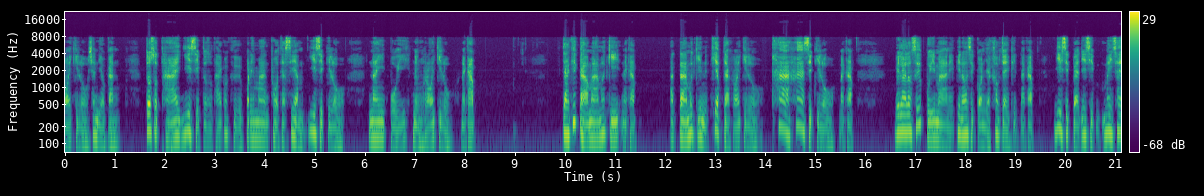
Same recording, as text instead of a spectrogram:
100 กิโลเช่นเดียวกัน ตัวสุดท้าย 20 ตัวสุดท้ายก็คือปริมาณโพแทสเซียม 20 กิโลในปุ๋ย 100 กิโลนะครับ จากที่กล่าวมาเมื่อกี้นะครับ อัตราเมื่อกี้เนี่ยเทียบจาก 100 กิโลถ้า50 กิโลนะครับ เวลาเราซื้อปุ๋ยมาเนี่ยพี่น้องเกษตรกรอย่าเข้าใจผิดนะครับ 28 20 ไม่ใช่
